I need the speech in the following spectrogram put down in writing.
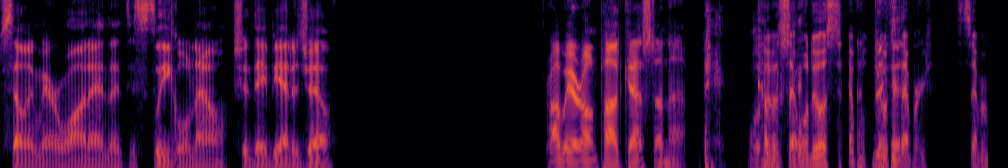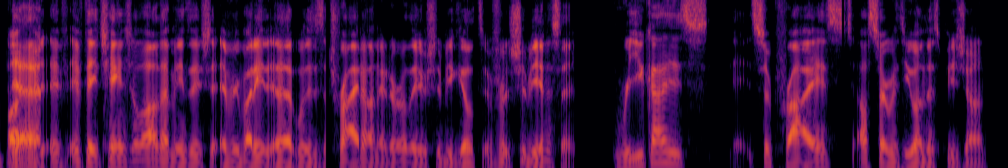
selling marijuana and that it's legal now. Should they be out of jail? Probably our own podcast on that. we'll, do a, we'll do a we'll do a separate separate podcast. Yeah, if if they change the law, that means they should, everybody that was tried on it earlier should be guilty, for, should be innocent. Were you guys eh, surprised? I'll start with you on this, Bijan.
